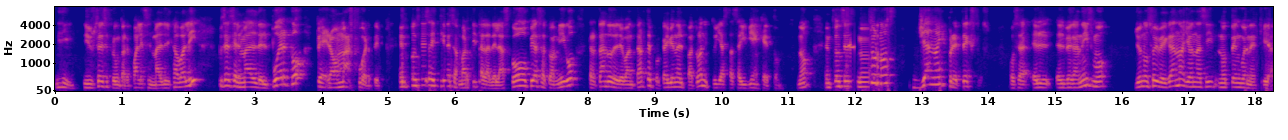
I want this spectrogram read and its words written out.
Y, y ustedes se preguntarán, ¿cuál es el mal del jabalí? Pues es el mal del puerco, pero más fuerte. Entonces ahí tienes a Martita, la de las copias, a tu amigo, tratando de levantarte porque ahí viene el patrón y tú ya estás ahí bien jeto, ¿no? Entonces, nocturnos, ya no hay pretextos. O sea, el, el veganismo, yo no soy vegano, yo aún así no tengo energía.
